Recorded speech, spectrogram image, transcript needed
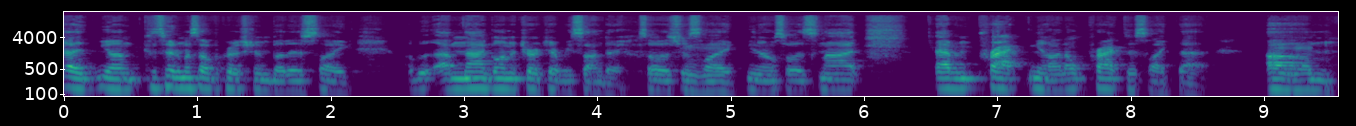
I, you know, consider myself a Christian, but it's like I'm not going to church every Sunday, so it's just mm-hmm. like you know, so it's not. I haven't practiced, you know, I don't practice like that. Mm-hmm. Um,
